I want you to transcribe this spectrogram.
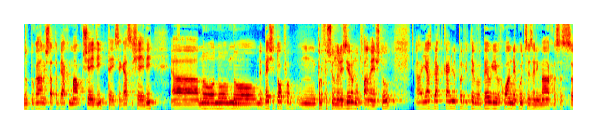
До тогава нещата бяха малко шейди, те и сега са шейди, но, но, но не беше толкова професионализирано това нещо. И аз бях така ни от първите в Белгия и в Холандия, които се занимаваха с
